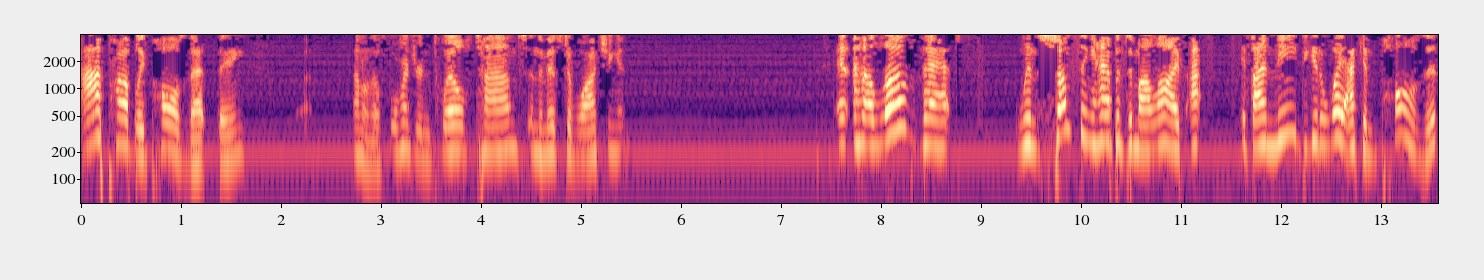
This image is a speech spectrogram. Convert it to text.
I probably paused that thing I don't know, 412 times in the midst of watching it. And, and I love that when something happens in my life, I, if I need to get away, I can pause it,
